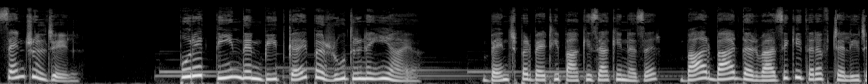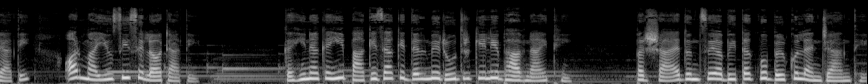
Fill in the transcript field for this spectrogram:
सेंट्रल जेल। पूरे तीन दिन बीत गए पर रुद्र नहीं आया। बेंच पर बैठी पाकिजा की नज़र बार बार दरवाजे की तरफ़ चली जाती और मायूसी से लौट आती। कहीं ना कहीं पाकिजा के दिल में रुद्र के लिए भावनाएँ थीं, पर शायद उनसे अभी तक वो बिल्कुल अनजान थी।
